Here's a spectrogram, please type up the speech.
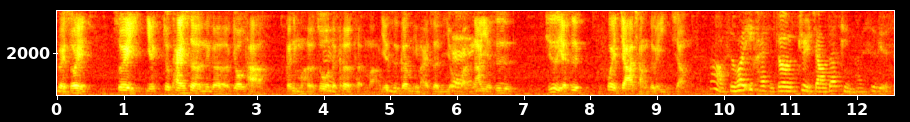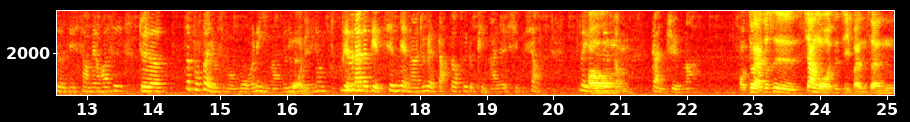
对，所以所以也就开设那个优塔跟你们合作的课程嘛，也是跟品牌设计有关，那也是其实也是会加强这个印象。那老师会一开始就聚焦在品牌识别设计上面的话，是觉得这部分有什么魔力吗？就是可魔力能用简单的点线面啊，就可以打造出一个品牌的形象，类似这种感觉吗？哦，对啊，就是像我自己本身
